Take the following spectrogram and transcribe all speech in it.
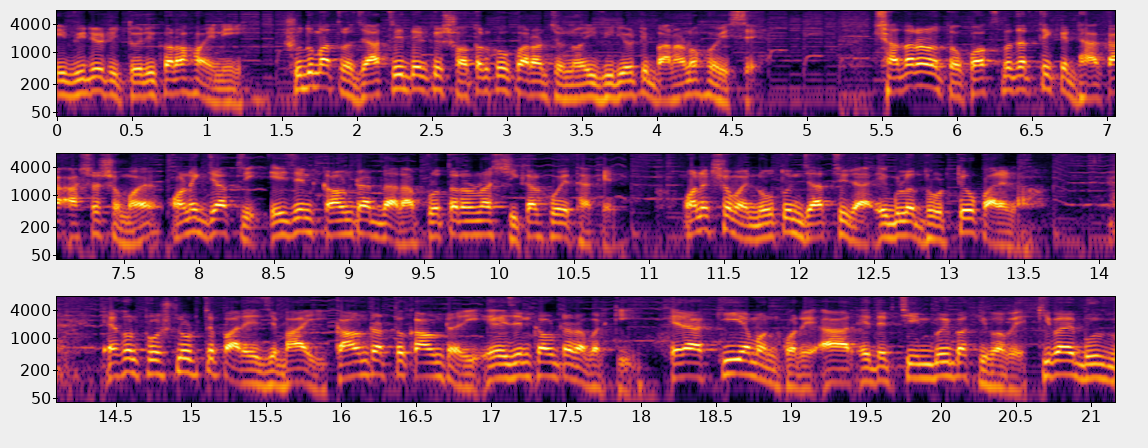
এই ভিডিওটি তৈরি করা হয়নি। শুধুমাত্র যাত্রীদেরকে সতর্ক করার জন্য এই ভিডিওটি বানানো হয়েছে। সাধারণত কক্সবাজার থেকে ঢাকা আসার সময় অনেক যাত্রী এজেন্ট কাউন্টার দ্বারা প্রতারণার শিকার হয়ে থাকে। অনেক সময় নতুন যাত্রীরা এগুলো ধরতেও পারে না। এখন প্রশ্ন উঠতে পারে যে ভাই কাউন্টার তো কাউন্টারই এজেন্ট কাউন্টার আবার কি? এরা কি এমন করে? আর এদের চিনবই বা কীভাবে? কীভাবে বুঝব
